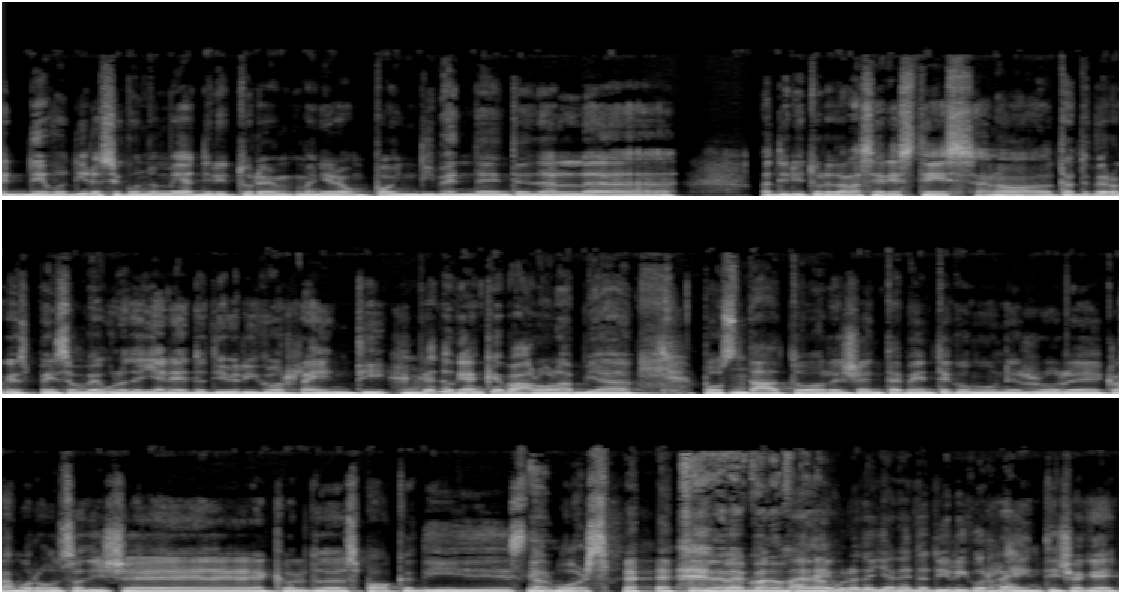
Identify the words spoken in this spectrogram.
e devo dire secondo me addirittura in maniera un po' indipendente dal addirittura dalla serie stessa, no? Tant'è vero che spesso, vabbè, uno degli aneddoti ricorrenti, mm. credo che anche Paolo l'abbia postato mm. recentemente come un errore clamoroso, dice ecco il Spock di Star sì. Wars. Sì, ma, ma è uno degli aneddoti ricorrenti, cioè che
